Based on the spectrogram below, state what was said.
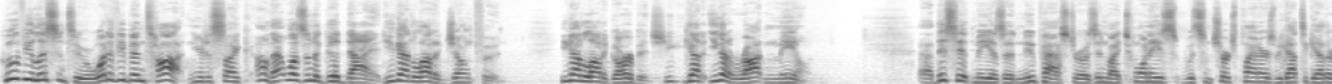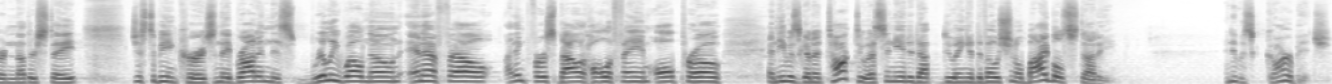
who have you listened to or what have you been taught? And you're just like, oh, that wasn't a good diet. You got a lot of junk food. You got a lot of garbage. You got, you got a rotten meal. Uh, this hit me as a new pastor. I was in my 20s with some church planners. We got together in another state just to be encouraged. And they brought in this really well known NFL, I think first ballot Hall of Fame, all pro. And he was going to talk to us, and he ended up doing a devotional Bible study and it was garbage.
